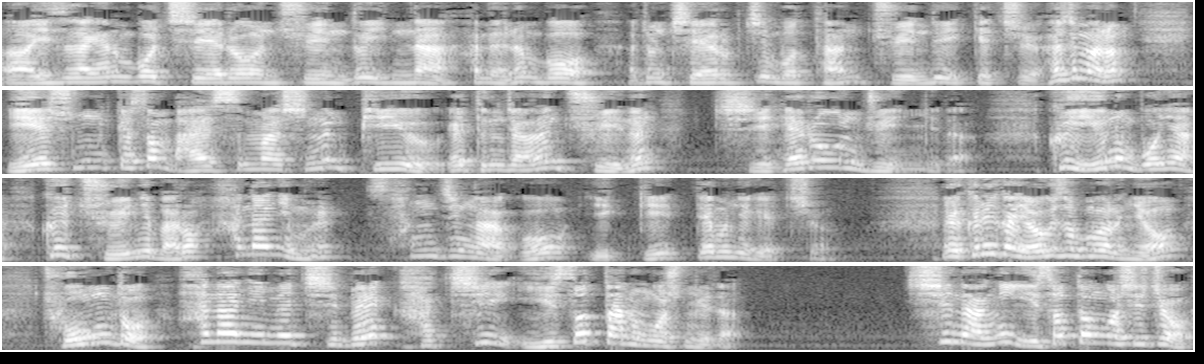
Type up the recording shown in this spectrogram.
어, 이 세상에는 뭐 지혜로운 주인도 있나 하면은 뭐 좀 지혜롭지 못한 주인도 있겠죠. 하지만 예수님께서 말씀하시는 비유에 등장하는 주인은 지혜로운 주인입니다. 그 이유는 뭐냐? 그 주인이 바로 하나님을 상징하고 있기 때문이겠죠. 예, 그러니까 여기서 보면은요, 종도 하나님의 집에 같이 있었다는 것입니다. 신앙이 있었던 것이죠.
